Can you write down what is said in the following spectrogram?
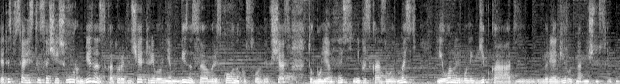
Это специалисты высочайшего уровня. Бизнес, который отвечает требованиям бизнеса в рискованных условиях. Сейчас турбулентность, непредсказуемость, и он наиболее гибко реагирует на внешнюю среду.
